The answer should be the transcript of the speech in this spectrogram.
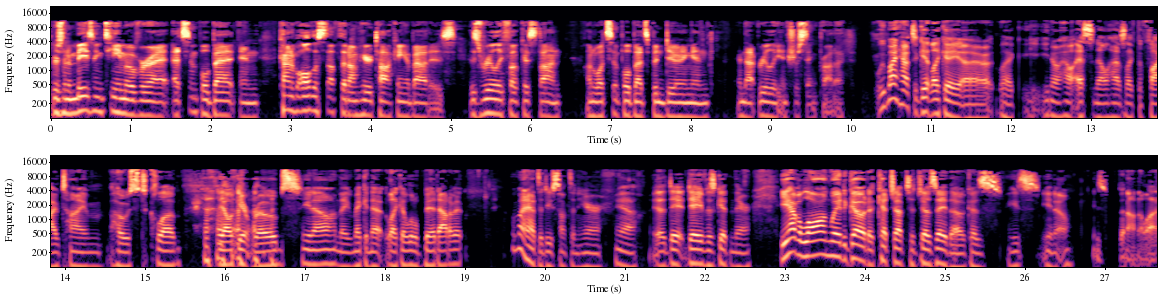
there's an amazing team over at, at SimpleBet and kind of all the stuff that I'm here talking about is, is really focused on, on what SimpleBet's been doing and that really interesting product. We might have to get like a, uh, like, you know how SNL has like the five time host club? They all get robes, you know, and they make a net, like a little bit out of it. We might have to do something here. Yeah. yeah Dave, Dave is getting there. You have a long way to go to catch up to Jose though, cause he's, you know, he's been on a lot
